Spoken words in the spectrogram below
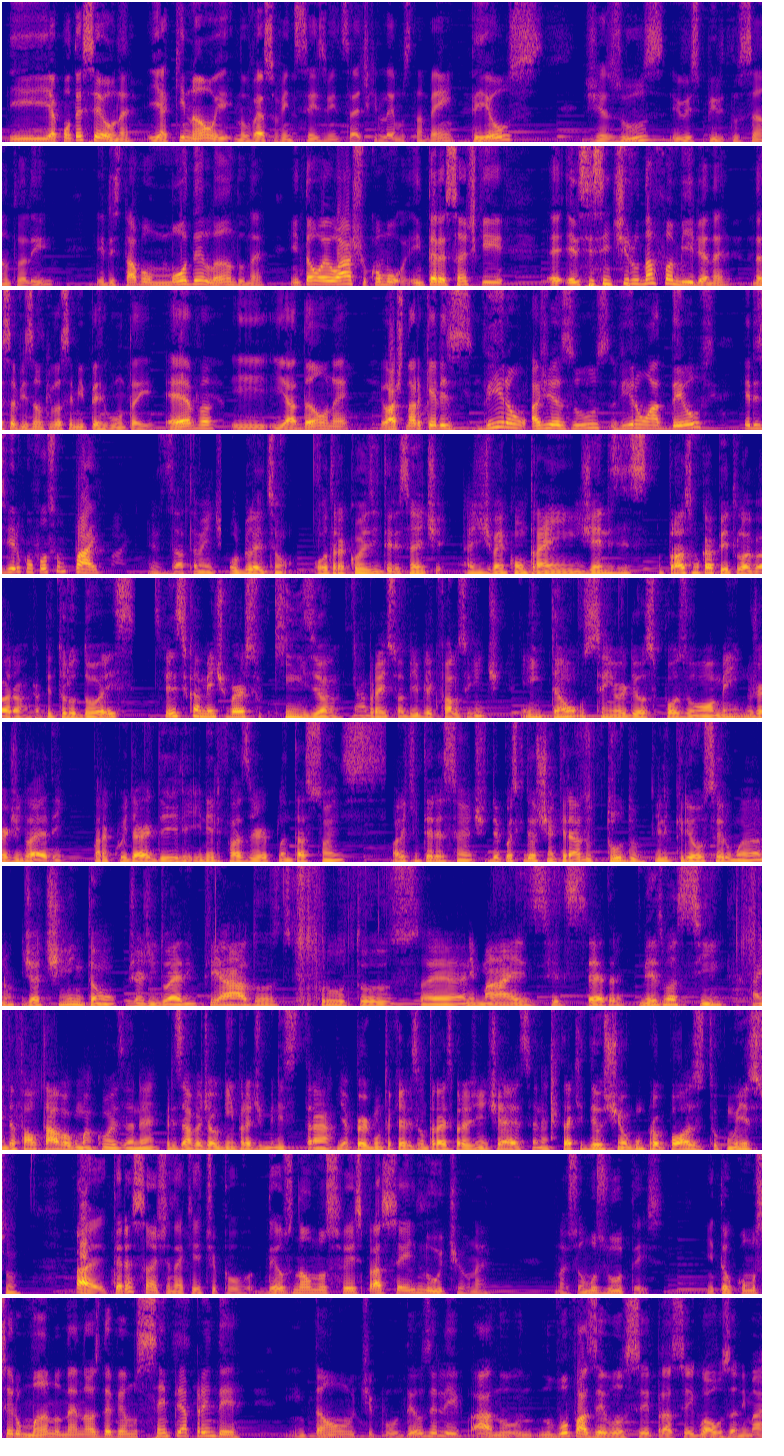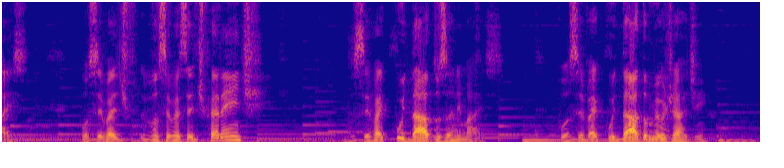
e aconteceu, né? E aqui não, no verso 26 e 27 que lemos também, Deus, Jesus e o Espírito Santo ali, eles estavam modelando, né? Então eu acho como interessante que é, eles se sentiram na família, né? Nessa visão que você me pergunta aí. Eva e, e Adão, né? Eu acho que na hora que eles viram a Jesus, viram a Deus, eles viram como fosse um pai. Exatamente. O Gledson, outra coisa interessante, a gente vai encontrar em Gênesis, no próximo capítulo agora, ó, capítulo 2, especificamente o verso 15, ó. Abra aí sua Bíblia que fala o seguinte: Então o Senhor Deus pôs o homem no jardim do Éden, para cuidar dele e nele fazer plantações Olha que interessante. Depois que Deus tinha criado tudo, ele criou o ser humano. Já tinha então o Jardim do Éden criado, frutos, é, animais, etc. Mesmo assim, ainda faltava alguma coisa, né? Precisava de alguém para administrar. E a pergunta que a lição traz pra gente é essa, né? Será que Deus tinha algum propósito com isso? Ah, é interessante, né? Que tipo, Deus não nos fez para ser inútil, né? Nós somos úteis. Então, como ser humano, né, nós devemos sempre aprender. Então, tipo, Deus ele, ah, não, não vou fazer você para ser igual aos animais. Você vai, você vai ser diferente. Você vai cuidar dos animais. Você vai cuidar do meu jardim.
